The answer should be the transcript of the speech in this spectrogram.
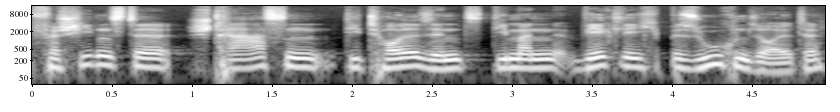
verschiedenste Straßen, die toll sind, die man wirklich besuchen sollte.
